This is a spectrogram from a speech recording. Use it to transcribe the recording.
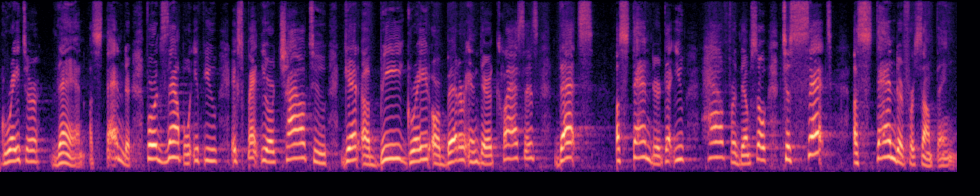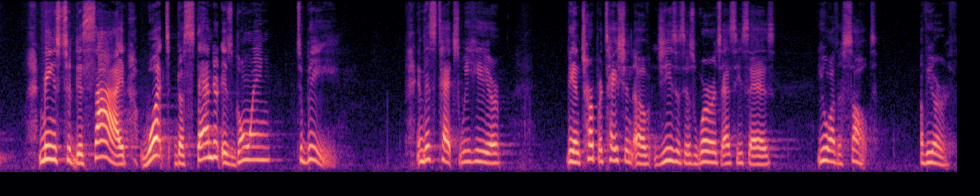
greater than a standard. For example, if you expect your child to get a B grade or better in their classes, that's a standard that you have for them. So to set a standard for something means to decide what the standard is going to be. In this text, we hear the interpretation of Jesus' words as he says, You are the salt of the earth.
